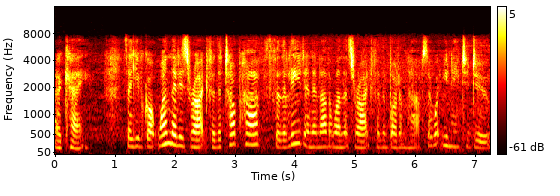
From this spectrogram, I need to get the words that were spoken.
Okay. So you've got one that is right for the top half for the lid and another one that's right for the bottom half. So what you need to do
